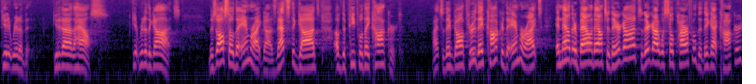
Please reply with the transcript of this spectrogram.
Get it rid of it. Get it out of the house. Get rid of the gods. There's also the Amorite gods. That's the gods of the people they conquered. Right? So they've gone through, they've conquered the Amorites, and now they're bowing down to their God. So their God was so powerful that they got conquered.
